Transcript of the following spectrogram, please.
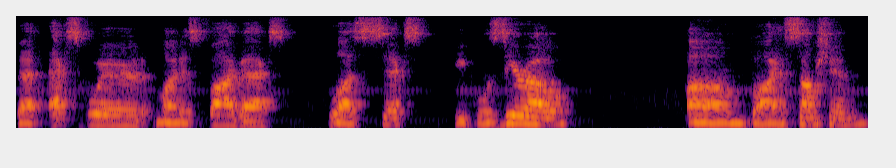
that x squared minus 5x plus 6 equals 0 um, by assumption.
